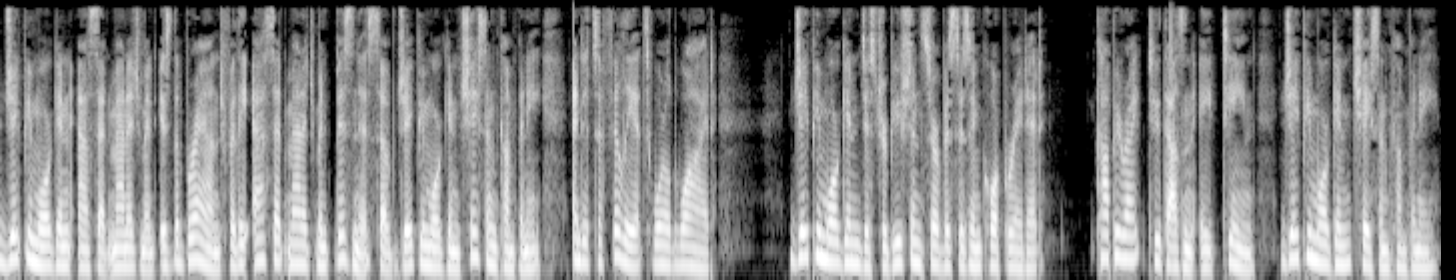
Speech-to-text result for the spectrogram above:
JP Morgan Asset Management is the brand for the asset management business of JP Morgan Chase & Company and its affiliates worldwide. JP Morgan Distribution Services Incorporated. Copyright 2018, JP Morgan Chase & Company.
